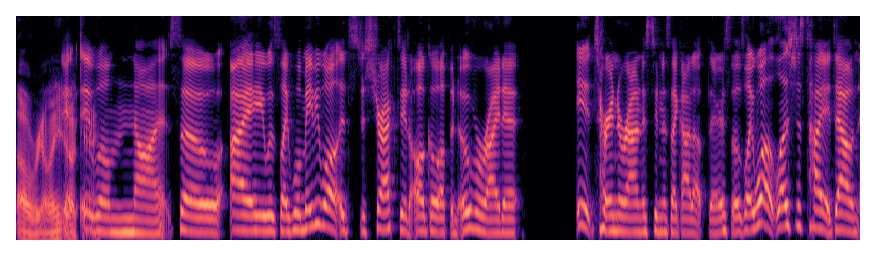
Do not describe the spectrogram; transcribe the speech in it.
oh, really? It, it will not. So I was like, well, maybe while it's distracted, I'll go up and override it. It turned around as soon as I got up there. So I was like, well, let's just tie it down.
